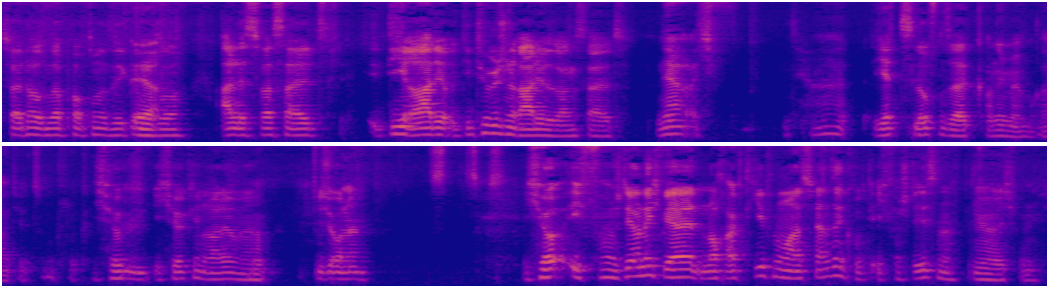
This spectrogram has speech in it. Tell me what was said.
2000er Popmusik Ja. und so. Alles, was halt, die Radio, die typischen Radiosongs halt. Ja, ich. Ja, jetzt laufen sie halt gar nicht mehr im Radio zum Glück. Ich höre ich hör kein Radio mehr. Ja. Ich auch nicht. Ich, ich verstehe auch nicht, wer noch aktiv normales Fernsehen guckt. Ich verstehe es nicht. Ja, ich will nicht.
